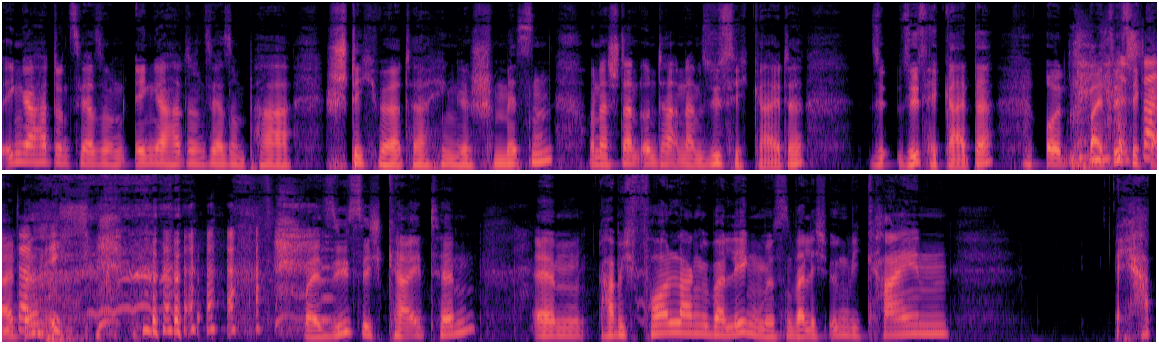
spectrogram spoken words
Inga hat uns ja so, Inga hat uns ja so ein paar Stichwörter hingeschmissen und da stand unter anderem Süßigkeiten. Sü Süßigkeiten. Und bei Süßigkeiten, bei Süßigkeiten, ähm, habe ich voll lang überlegen müssen, weil ich irgendwie kein, ich habe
